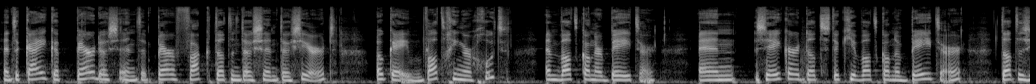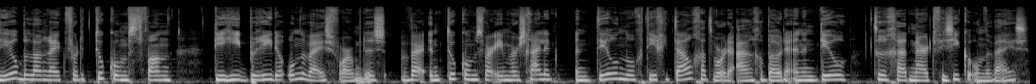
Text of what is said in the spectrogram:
en te kijken per docent en per vak dat een docent doseert. Oké, wat ging er goed en wat kan er beter? En zeker dat stukje wat kan er beter, dat is heel belangrijk voor de toekomst van die hybride onderwijsvorm. Dus waar een toekomst waarin waarschijnlijk een deel nog digitaal gaat worden aangeboden en een deel teruggaat naar het fysieke onderwijs.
